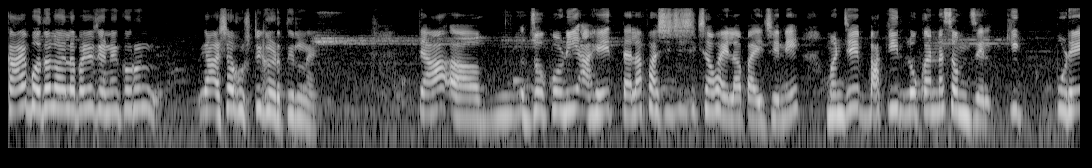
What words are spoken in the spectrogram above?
काय बदल व्हायला पाहिजे जेणेकरून या अशा गोष्टी घडतील नाही? त्या जो कोणी आहे त्याला फाशीची शिक्षा व्हायला पाहिजे ने म्हणजे बाकी लोकांना समजेल की पुढे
